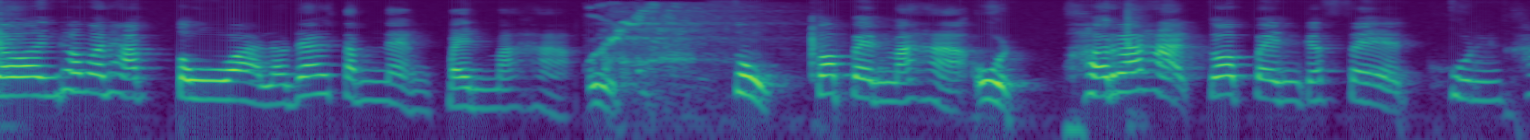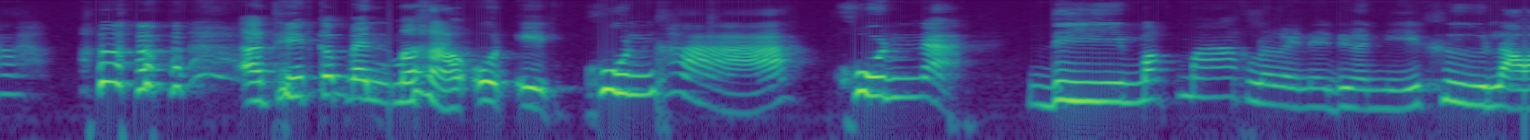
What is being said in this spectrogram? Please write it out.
เดินเข้ามาทับตัวแล้วได้ตำแหน่งเป็นมหาอุดศุกร์ก็เป็นมหาอุดพฤหัสก็เป็นเกษตรคุณค่ะ อาทิตย์ก็เป็นมหาอุดอีก คุณขาคุณน่ะดีมาก ๆ เลยในเดือนนี้คือเรา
